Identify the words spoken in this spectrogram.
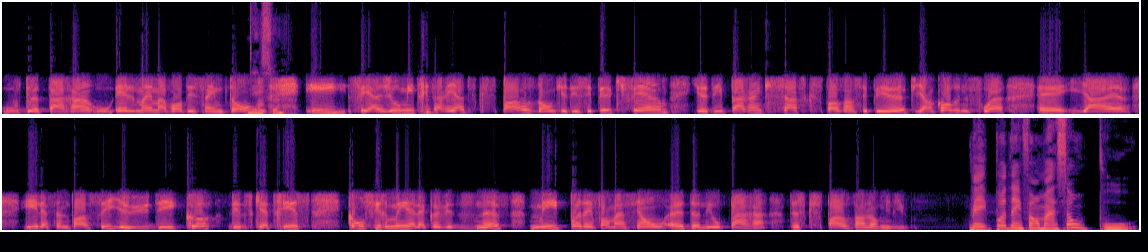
ou de parents ou elles-mêmes avoir des symptômes. Et c'est à géométrie variable ce qui se passe. Donc, il y a des CPE qui ferment, il y a des parents qui savent ce qui se passe en CPE. Puis encore une fois, euh, hier et la semaine passée, il y a eu des cas d'éducatrices confirmés à la COVID-19, mais pas d'informations données aux parents de ce qui se passe dans leur milieu. Mais pas d'informations ou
